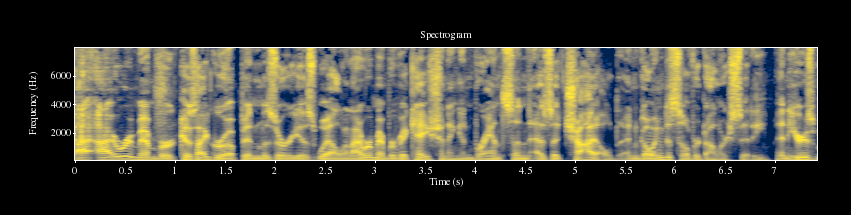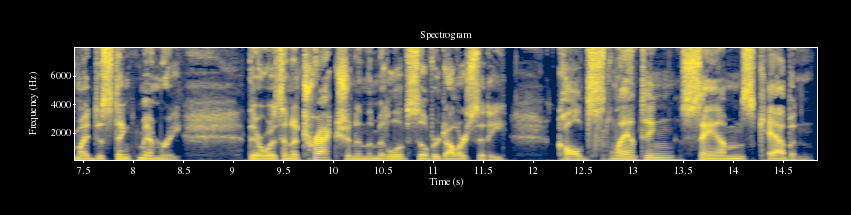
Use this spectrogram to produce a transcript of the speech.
I, I, remember because I grew up in Missouri as well, and I remember vacationing in Branson as a child and going mm-hmm. to Silver Dollar City. And here's my distinct memory there was an attraction in the middle of Silver Dollar City called Slanting Sam's Cabin.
